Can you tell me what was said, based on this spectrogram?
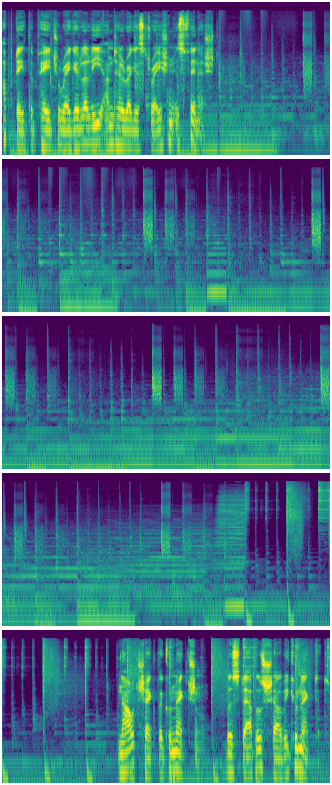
Update the page regularly until registration is finished. Now check the connection. The status shall be connected.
